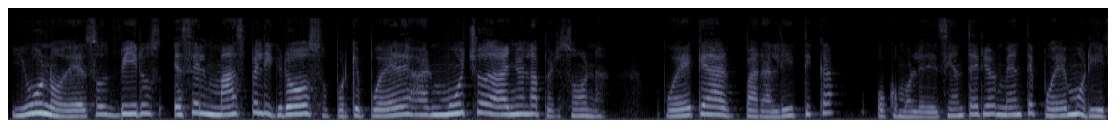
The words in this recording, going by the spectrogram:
Y uno de esos virus es el más peligroso porque puede dejar mucho daño en la persona. Puede quedar paralítica o, como le decía anteriormente, puede morir.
